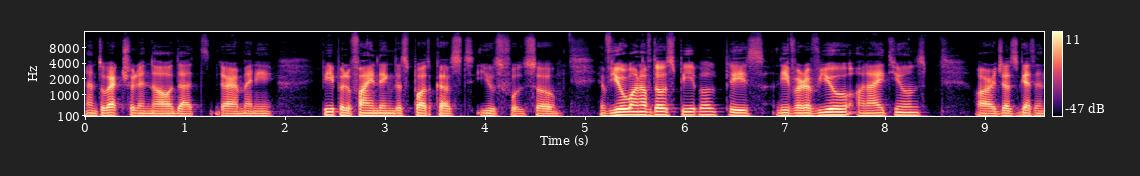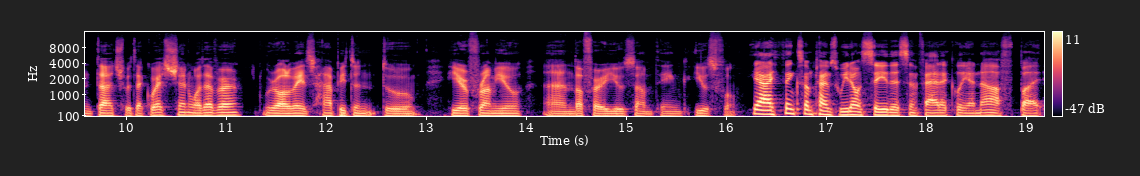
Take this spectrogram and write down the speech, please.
and to actually know that there are many people finding this podcast useful. So if you're one of those people, please leave a review on iTunes or just get in touch with a question, whatever. We're always happy to, to hear from you and offer you something useful. Yeah, I think sometimes we don't say this emphatically enough, but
